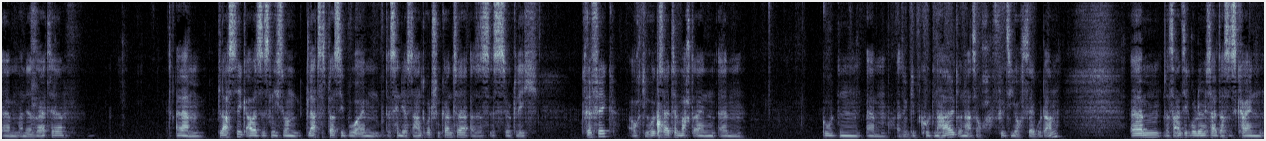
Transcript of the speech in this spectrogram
ähm, an der Seite ähm, Plastik, aber es ist nicht so ein glattes Plastik, wo einem das Handy aus der Hand rutschen könnte. Also es ist wirklich griffig. Auch die Rückseite macht einen, ähm, guten, ähm, also gibt guten Halt und hat auch, fühlt sich auch sehr gut an. Ähm, das einzige Problem ist halt, dass es kein,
